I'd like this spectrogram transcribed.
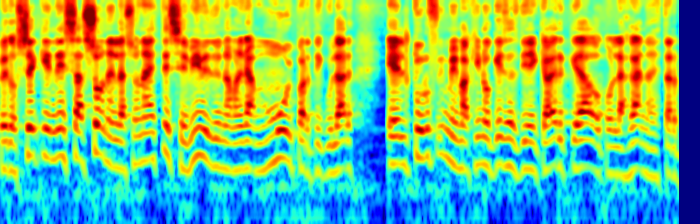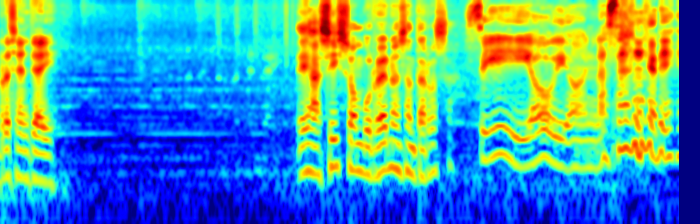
pero sé que en esa zona, en la zona este, se vive de una manera muy particular el turf y me imagino que ella se tiene que haber quedado con las ganas de estar presente ahí. ¿Es así? ¿Son burreros en Santa Rosa? Sí, obvio, en la sangre.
